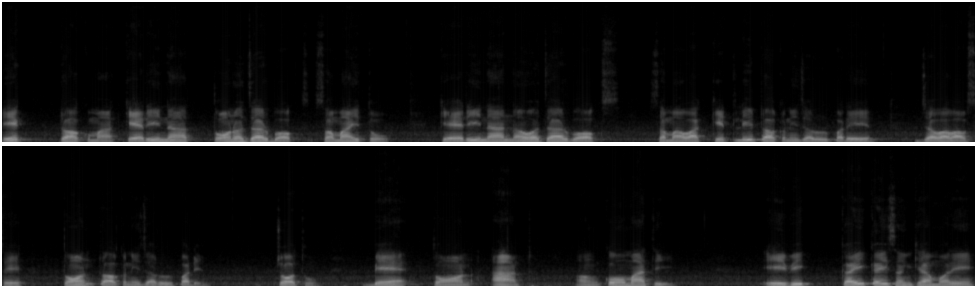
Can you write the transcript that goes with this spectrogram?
એક ટકમાં કેરીના ત્રણ હજાર બોક્સ સમાય તો. કેરીના નવ હજાર બોક્સ સમાવવા કેટલી ટકની જરૂર પડે? જવાબ આવશે, ત્રણ ટકની જરૂર પડે. ચોથું, બે, ત્રણ, આઠ અંકોમાંથી. એવી કઈ કઈ સંખ્યા મળે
